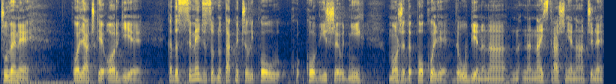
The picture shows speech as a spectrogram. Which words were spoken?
čuvene koljačke orgije, kada su se međusobno takmičali ko, ko više od njih može da pokolje, da ubije na, na, na najstrašnije načine, e,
